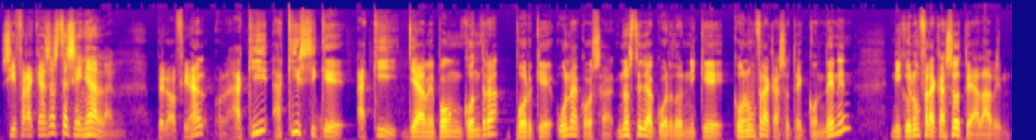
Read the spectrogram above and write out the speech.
si fracasas te señalan. Pero al final, aquí, aquí sí que, aquí ya me pongo en contra, porque una cosa, no estoy de acuerdo ni que con un fracaso te condenen, ni con un fracaso te alaben.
